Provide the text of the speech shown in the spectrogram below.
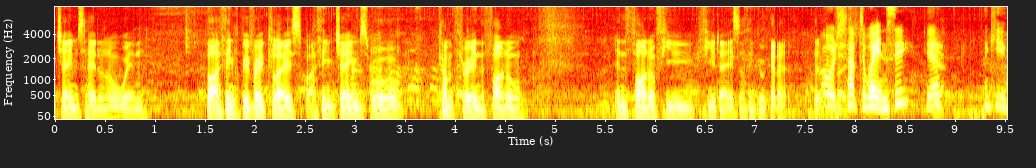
James Hayden will win. But I think it'll be very close. But I think James will come through in the final in the final few few days. I think we'll get it. Oh, we'll just have to wait and see. Yeah. yeah. Thank you.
